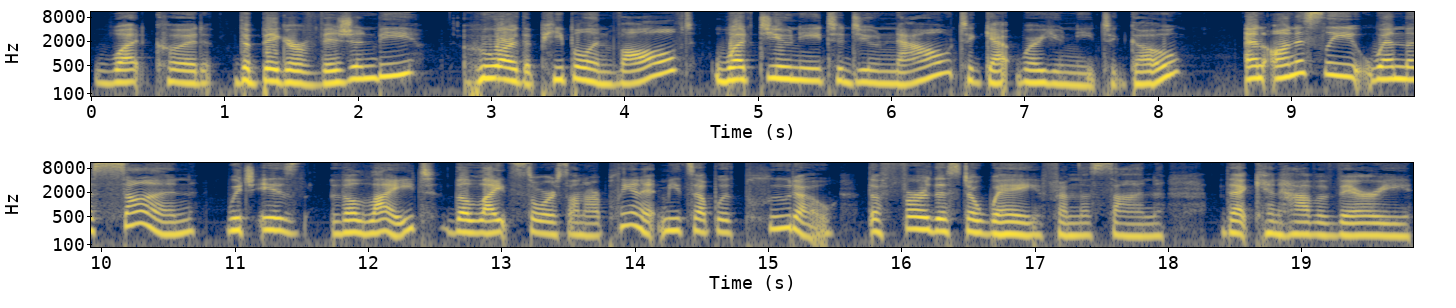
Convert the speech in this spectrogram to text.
what could the bigger vision be? Who are the people involved? What do you need to do now to get where you need to go? And honestly, when the sun, which is the light, the light source on our planet, meets up with Pluto, the furthest away from the sun, that can have a very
